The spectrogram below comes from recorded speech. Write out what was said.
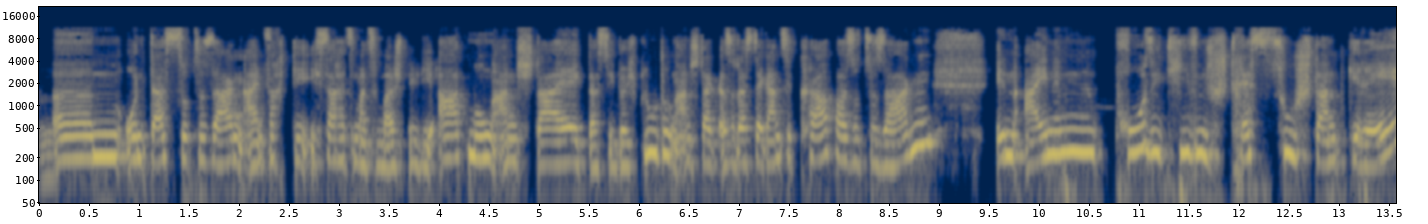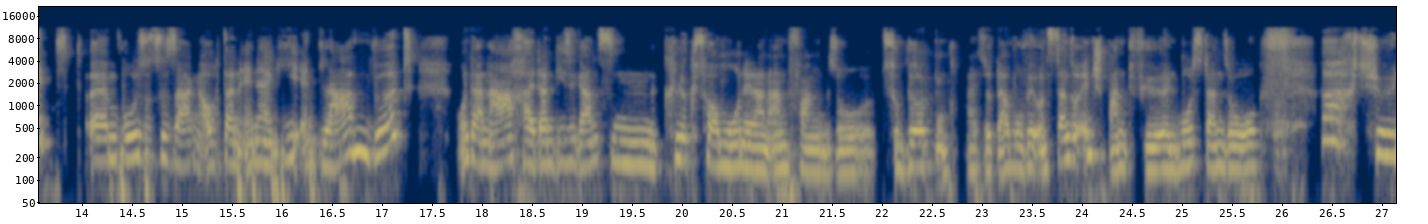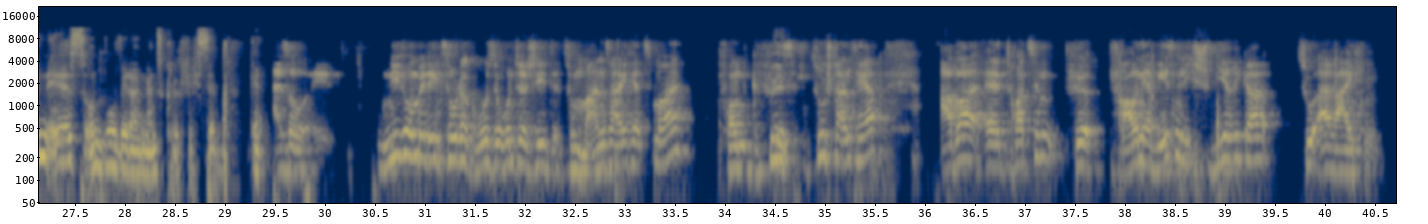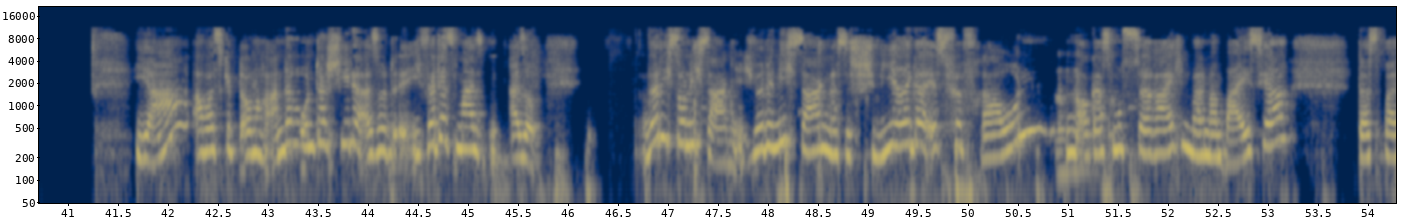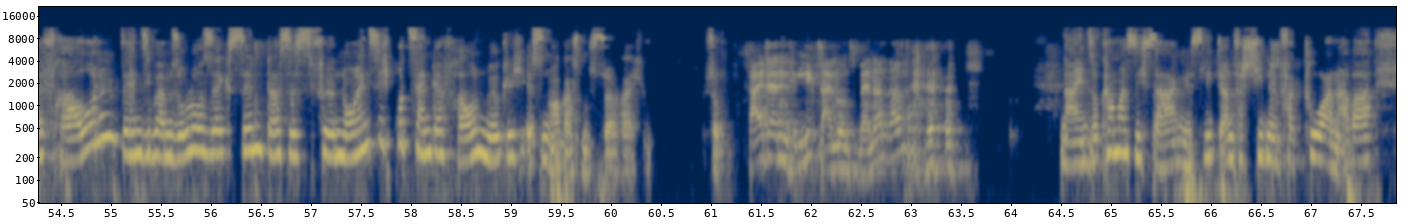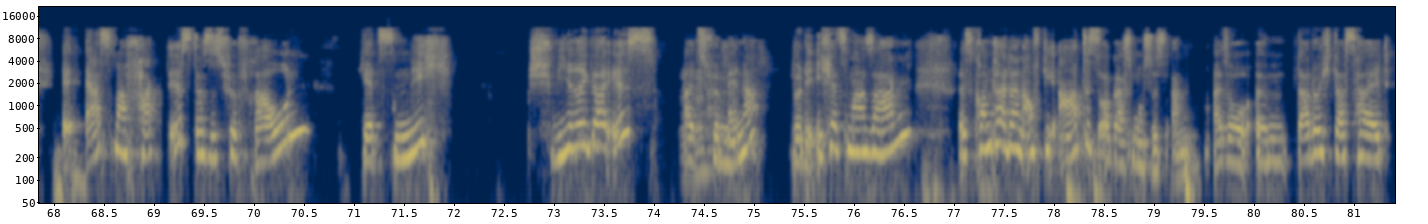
mhm. ähm, und dass sozusagen einfach die, ich sage jetzt mal zum Beispiel die Atmung ansteigt, dass die Durchblutung ansteigt, also dass der ganze Körper sozusagen in einen positiven Stresszustand gerät, ähm, wo sozusagen auch dann Energie entladen wird und danach halt dann diese ganzen Glückshormone dann anfangen so zu wirken. Also da, wo wir uns dann so entspannt fühlen, wo es dann so ach, schön ist und wo wir dann ganz glücklich sind. Genau. Also nicht unbedingt so der große Unterschied zum Mann, sage ich jetzt mal, vom Gefühlszustand her, aber äh, trotzdem für Frauen ja wesentlich schwieriger zu erreichen. Ja, aber es gibt auch noch andere Unterschiede. Also ich würde jetzt mal, also würde ich so nicht sagen. Ich würde nicht sagen, dass es schwieriger ist für Frauen, einen mhm. Orgasmus zu erreichen, weil man weiß ja, dass bei Frauen, wenn sie beim Solo-Sex sind, dass es für 90 Prozent der Frauen möglich ist, einen Orgasmus zu erreichen. So. Scheitern liegt es an uns Männern dann? Nein, so kann man es nicht sagen. Es liegt an verschiedenen Faktoren. Aber äh, erstmal Fakt ist, dass es für Frauen jetzt nicht schwieriger ist mhm. als für Männer würde ich jetzt mal sagen. Es kommt halt dann auf die Art des Orgasmuses an. Also ähm, dadurch, dass halt,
